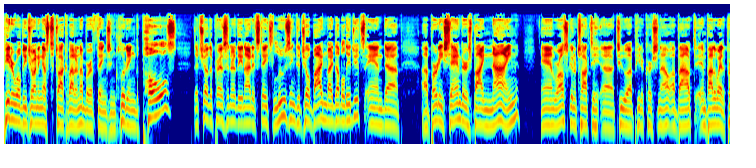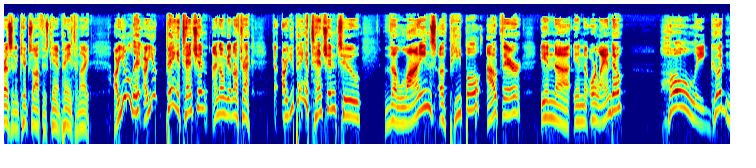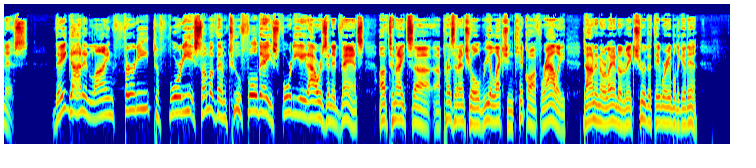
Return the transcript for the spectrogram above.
Peter will be joining us to talk about a number of things, including the polls that show the president of the United States losing to Joe Biden by double digits and uh, uh, Bernie Sanders by nine. And we're also going to talk to uh, to uh, Peter Kirsanow about. And by the way, the president kicks off his campaign tonight. Are you li- are you paying attention? I know I'm getting off track. Are you paying attention to the lines of people out there in uh, in Orlando? Holy goodness! They got in line 30 to 40, some of them two full days, 48 hours in advance of tonight's uh, uh, presidential reelection kickoff rally down in Orlando to make sure that they were able to get in.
